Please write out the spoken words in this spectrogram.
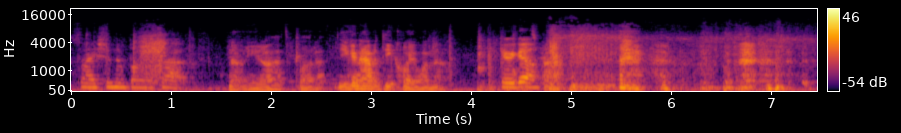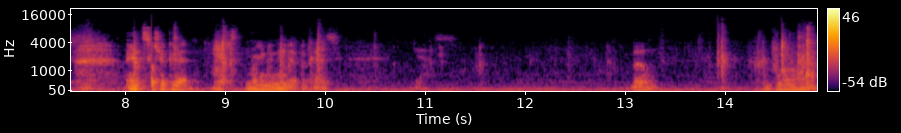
So I shouldn't have blown this up. No, you don't have to blow it up. You can have a decoy one though. Here we go. it's such a good. Yes, we're gonna need it because. Yes. Boom. Blow it.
